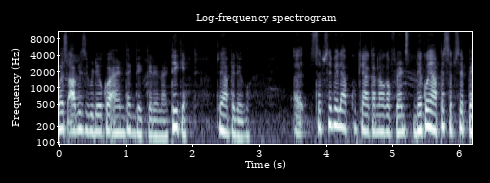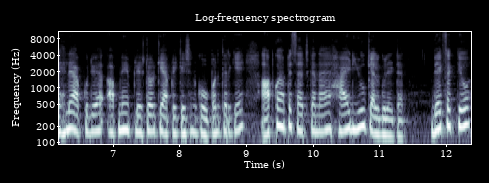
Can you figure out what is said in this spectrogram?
बस आप इस वीडियो को एंड तक देखते रहना, ठीक है? तो यहाँ पे देखो। सबसे पहले आपको क्या करना होगा फ्रेंड्स देखो, यहाँ पे सबसे पहले आपको जो है, अपने प्ले स्टोर के एप्लीकेशन को ओपन करके आपको यहाँ पे सर्च करना है हाइड यू कैलकुलेटर देख सकते हो,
